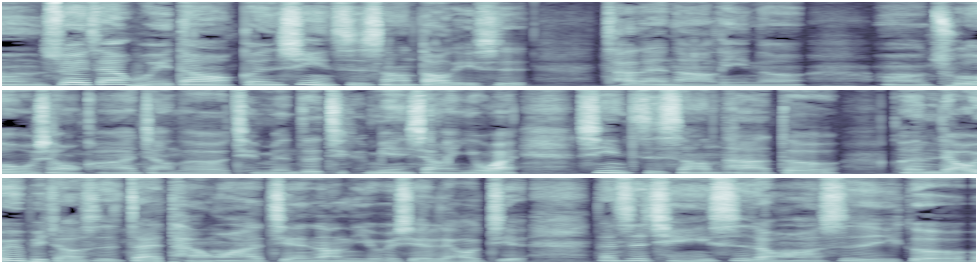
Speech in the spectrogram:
嗯，所以再回到跟心理智商到底是。差在哪里呢？嗯，除了我像我刚才讲的前面这几个面相以外，心理智商它的可能疗愈比较是在谈话间让你有一些了解，但是潜意识的话是一个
